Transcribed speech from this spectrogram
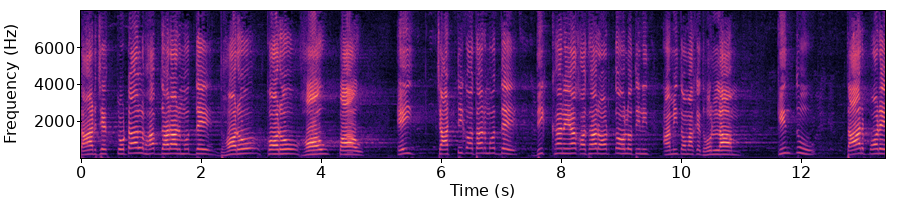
তার যে টোটাল ভাবধারার মধ্যে ধরো, করো, হও, পাও, এই চারটি কথার মধ্যে দীক্ষা নেওয়া কথার অর্থ হলো তিনি, আমি তোমাকে ধরলাম। কিন্তু তারপরে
